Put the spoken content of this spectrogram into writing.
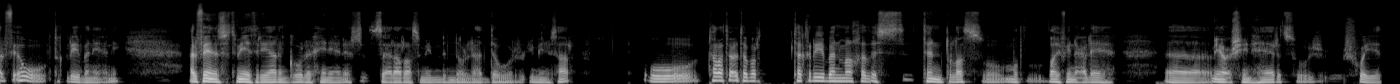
1000 هو تقريبا يعني 2600 ريال نقول الحين يعني السعر الرسمي من دون لا تدور يمين يسار وترى تعتبر تقريبا ماخذ S10 Plus وضايفين عليه آه، 120 هرتز وشوية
